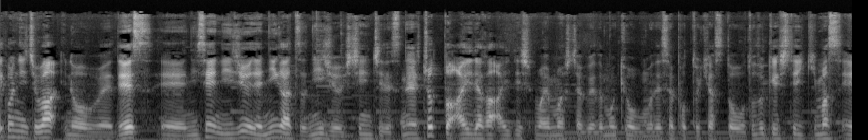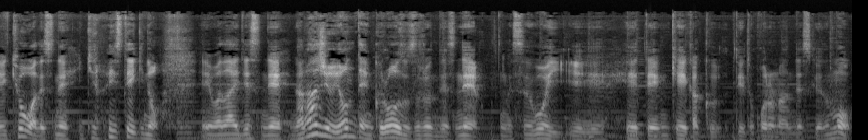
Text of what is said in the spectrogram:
い、こんにちは。井上です。えー、2020年2月27日ですね。ちょっと間が空いてしまいましたけれども、今日もですね、ポッドキャストをお届けしていきます。えー、今日はですね、いきなりステーキの、えー、話題ですね。74点クローズするんですね。すごい、えー、閉店計画っていうところなんですけれども、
